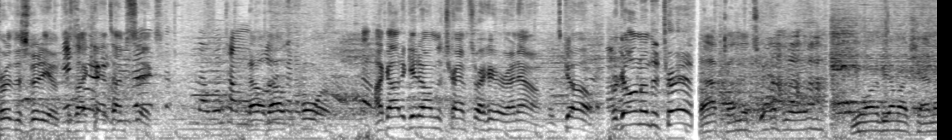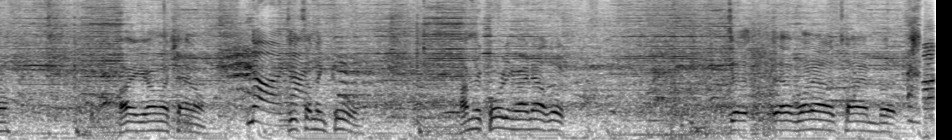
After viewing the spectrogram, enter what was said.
for this video because I can't times six. That one time. No, that was four. I gotta get on the tramps right here, right now. Let's go. We're going on the tramp. Back on the trampoline. You wanna be on my channel? All right, you're on my channel. No, Do no. something cool. I'm recording right now, look. Ju- uh, one at a time, but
